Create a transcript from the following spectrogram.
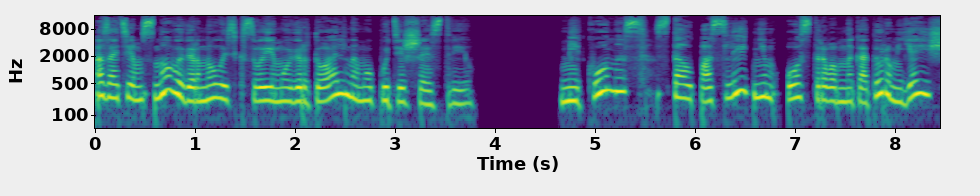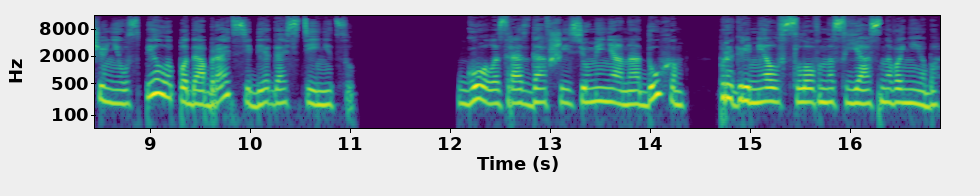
а затем снова вернулась к своему виртуальному путешествию. Миконос стал последним островом, на котором я еще не успела подобрать себе гостиницу. Голос, раздавшийся у меня над духом, прогремел словно с ясного неба.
